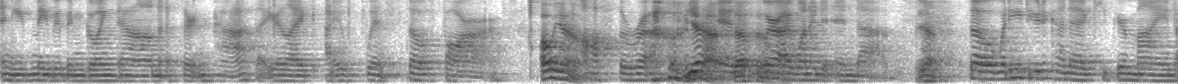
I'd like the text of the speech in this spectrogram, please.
and you've maybe been going down a certain path that you're like i went so far oh yeah off the road Yeah, and definitely. where i wanted to end up yeah. So what do you do to kind of keep your mind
